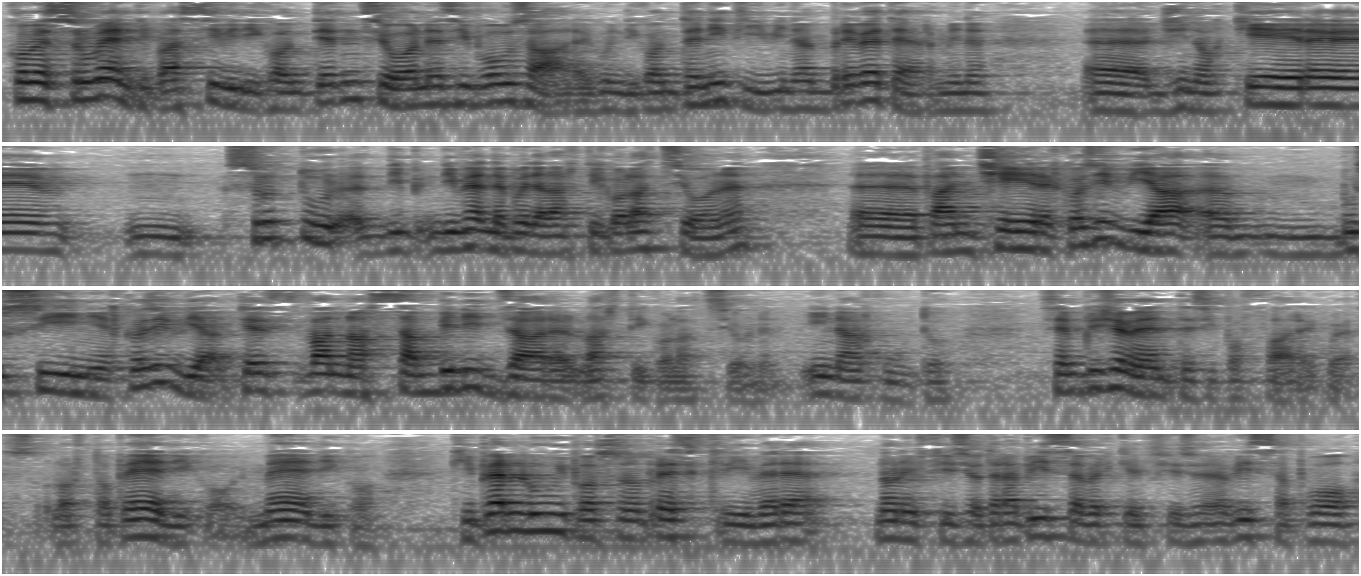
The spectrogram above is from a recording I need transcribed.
Come strumenti passivi di contenzione si può usare, quindi contenitivi nel breve termine, eh, ginocchiere, mh, strutture, dipende poi dall'articolazione, eh, panciere e così via, eh, bussini e così via, che vanno a stabilizzare l'articolazione in acuto. Semplicemente si può fare questo. L'ortopedico, il medico, chi per lui possono prescrivere, non il fisioterapista, perché il fisioterapista può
